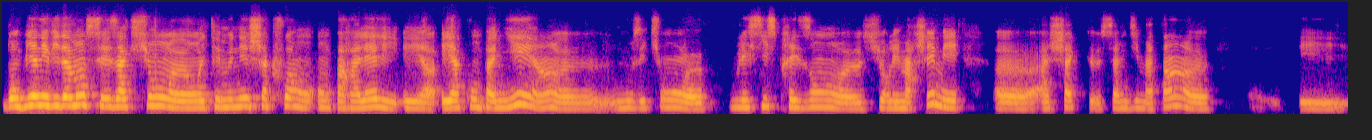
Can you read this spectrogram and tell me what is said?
Donc, bien évidemment, ces actions euh, ont été menées chaque fois en, parallèle et, accompagnées. Hein, nous étions tous les six présents sur les marchés, mais à chaque samedi matin, des,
